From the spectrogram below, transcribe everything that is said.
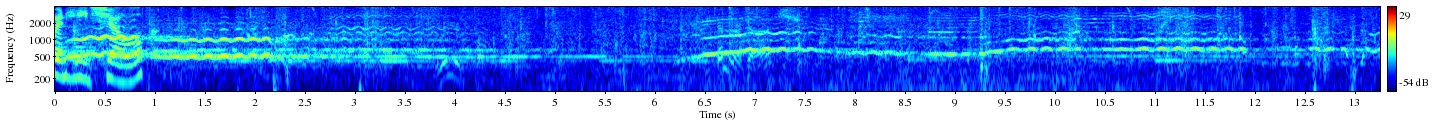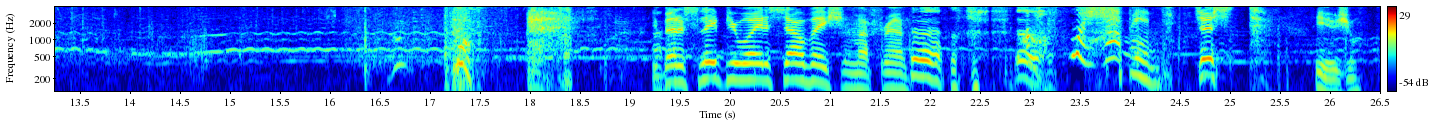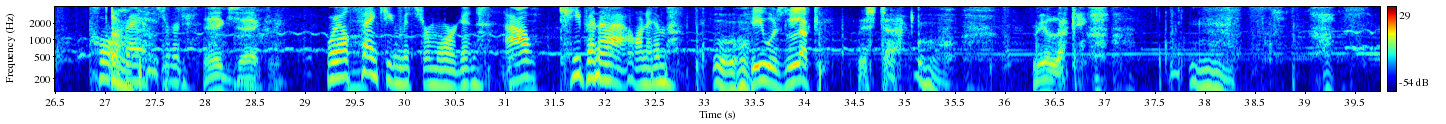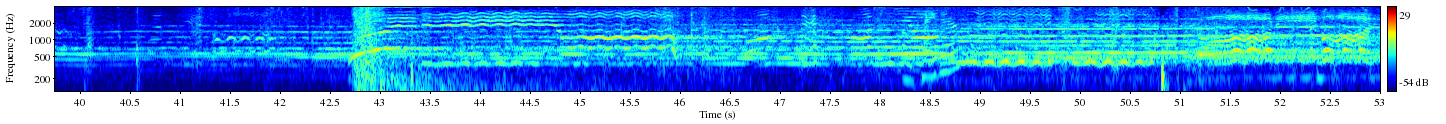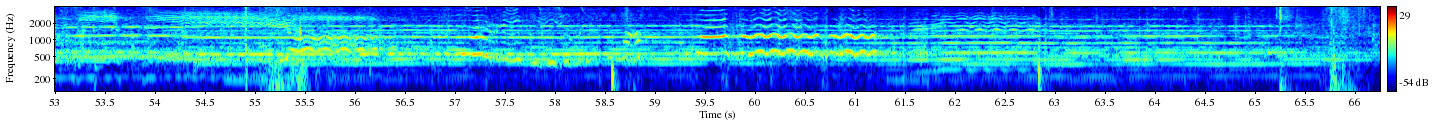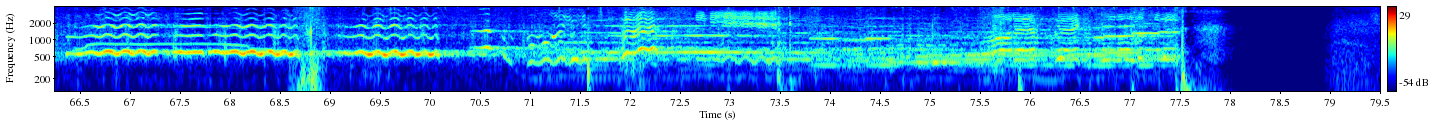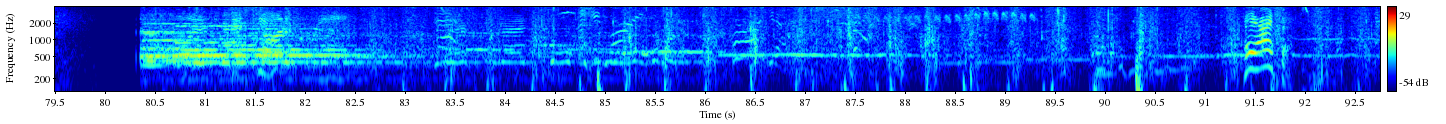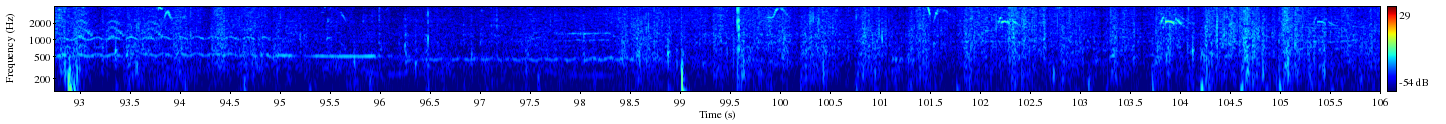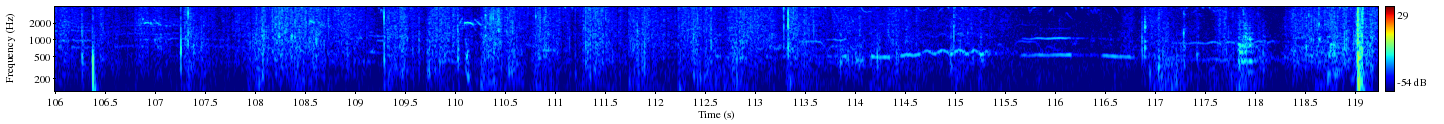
when he'd show up. You better sleep your way to salvation, my friend. oh, what happened? Just the usual. Poor bastard. Exactly. Well, thank you, Mr. Morgan. I'll keep an eye on him. He was lucky this time. Real lucky. Okay Hey, Arthur.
